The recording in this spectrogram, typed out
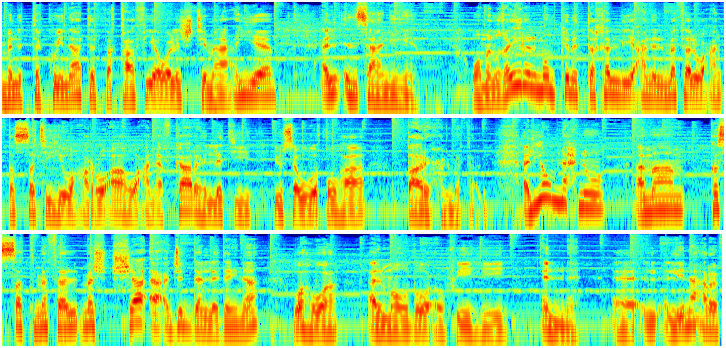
من التكوينات الثقافية والاجتماعية الإنسانية ومن غير الممكن التخلي عن المثل وعن قصته وعن رؤاه وعن أفكاره التي يسوقها طارح المثل. اليوم نحن أمام قصة مثل مش شائع جدا لدينا وهو الموضوع فيه إنه آه، لنعرف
